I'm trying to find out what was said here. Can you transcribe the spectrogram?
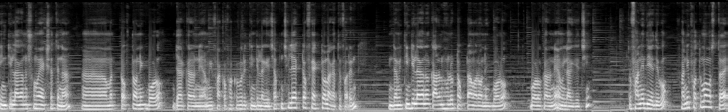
তিনটি লাগানোর সময় একসাথে না। আমার টপটা অনেক বড়, যার কারণে আমি ফাঁকা ফাঁকা করে তিনটি লাগিয়েছি। আপনি ছেলে একটা ফ্যাক্টও লাগাতে পারেন, কিন্তু আমি তিনটি লাগানোর কারণ হলো টপটা আমার অনেক বড়। বড় কারণে আমি লাগিয়েছি। তো ফানি দিয়ে দেব। ফানি প্রথম অবস্থায়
